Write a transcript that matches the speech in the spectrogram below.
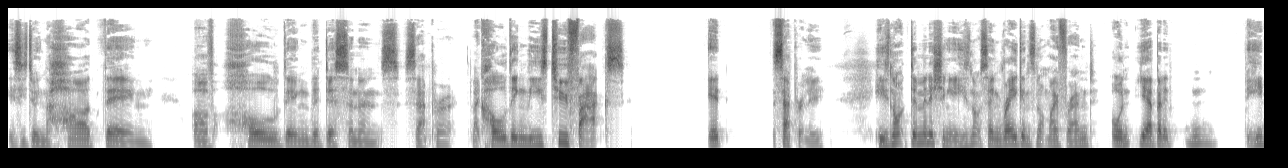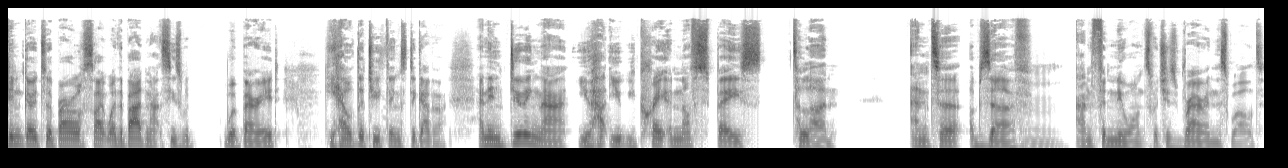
is he's doing the hard thing of holding the dissonance separate, like holding these two facts it separately. He's not diminishing it. He's not saying Reagan's not my friend, or yeah, but it, he didn't go to the burial site where the bad Nazis were were buried. He held the two things together, and in doing that, you ha- you, you create enough space to learn and to observe Mm. and for nuance, which is rare in this world.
